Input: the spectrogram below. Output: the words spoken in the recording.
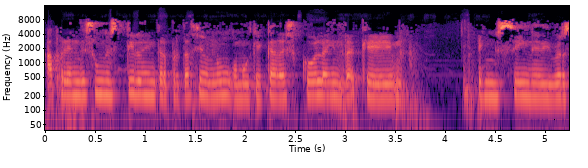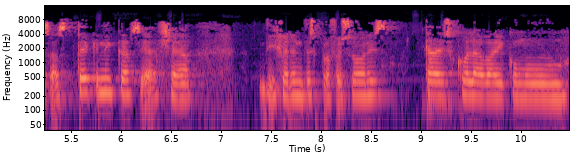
aprendes un estilo de interpretación, non? Como que cada escola, ainda que ensine diversas técnicas e haxa diferentes profesores, cada escola vai como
